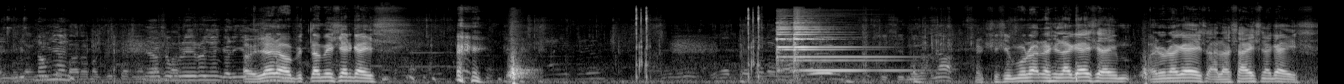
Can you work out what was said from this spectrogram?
Vietnam yan. Yung sombrero niyan, galing Oh, yan oh, Vietnamese yan guys. Sisimula na. Nagsisimula na sila guys, ay, ano na guys, alas 6 na guys.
